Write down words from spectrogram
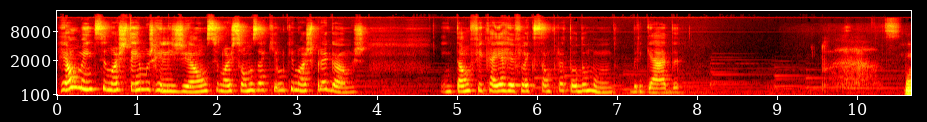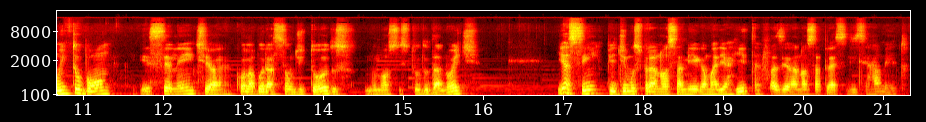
realmente se nós temos religião, se nós somos aquilo que nós pregamos. Então fica aí a reflexão para todo mundo. Obrigada. Muito bom, excelente a colaboração de todos no nosso estudo da noite. E assim, pedimos para a nossa amiga Maria Rita fazer a nossa prece de encerramento.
